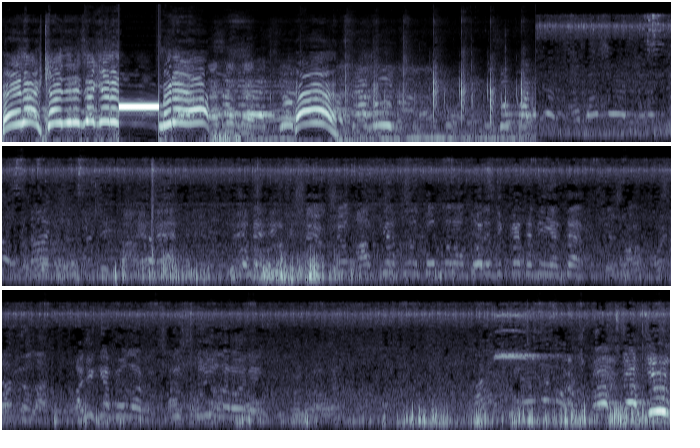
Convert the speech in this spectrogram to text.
Beyler kendinize gelin. Bu ne ya? He. Böyle dikkat edin yeter. Panik yapıyorlar. Sıkıştırıyorlar oyunu. Stop, stop, dur!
